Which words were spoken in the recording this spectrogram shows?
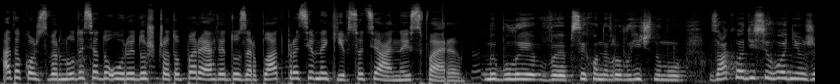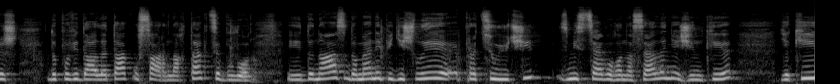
а також звернутися до уряду щодо перегляду зарплат працівників соціальної сфери. Ми були в психоневрологічному закладі сьогодні. Вже ж доповідали так у Сарнах. Так це було. І до нас, до мене підійшли працюючі з місцевого населення, жінки, які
